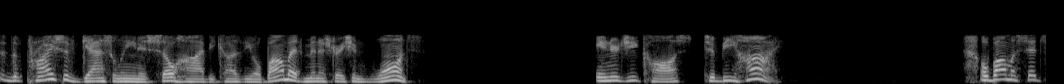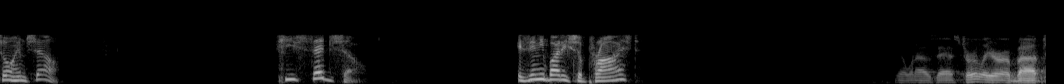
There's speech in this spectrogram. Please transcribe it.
the price of gasoline is so high because the Obama administration wants energy costs to be high. Obama said so himself. He said so. Is anybody surprised? You know, when I was asked earlier about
